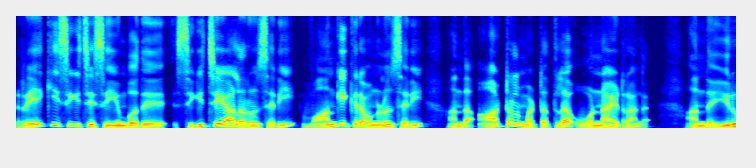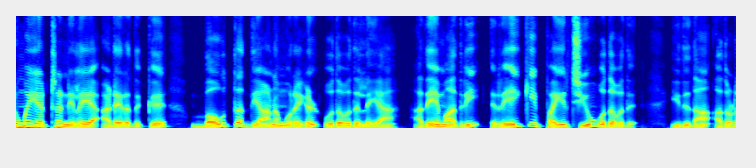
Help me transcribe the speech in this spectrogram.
ரேக்கி சிகிச்சை செய்யும்போது சிகிச்சையாளரும் சரி வாங்கிக்கிறவங்களும் சரி அந்த ஆற்றல் மட்டத்துல ஒன்னாயிடுறாங்க அந்த இருமையற்ற நிலையை அடைறதுக்கு பௌத்த தியான முறைகள் உதவுதில்லையா? அதே மாதிரி ரேக்கி பயிற்சியும் உதவுது. இதுதான் அதோட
